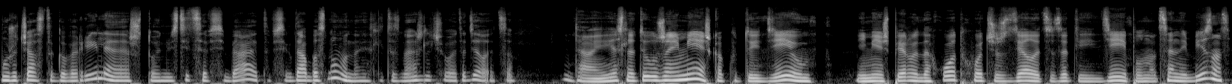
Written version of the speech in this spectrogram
мы уже часто говорили, что инвестиция в себя — это всегда обоснованно, если ты знаешь, для чего это делается. Да, если ты уже имеешь какую-то идею, имеешь первый доход, хочешь сделать из этой идеи полноценный бизнес,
